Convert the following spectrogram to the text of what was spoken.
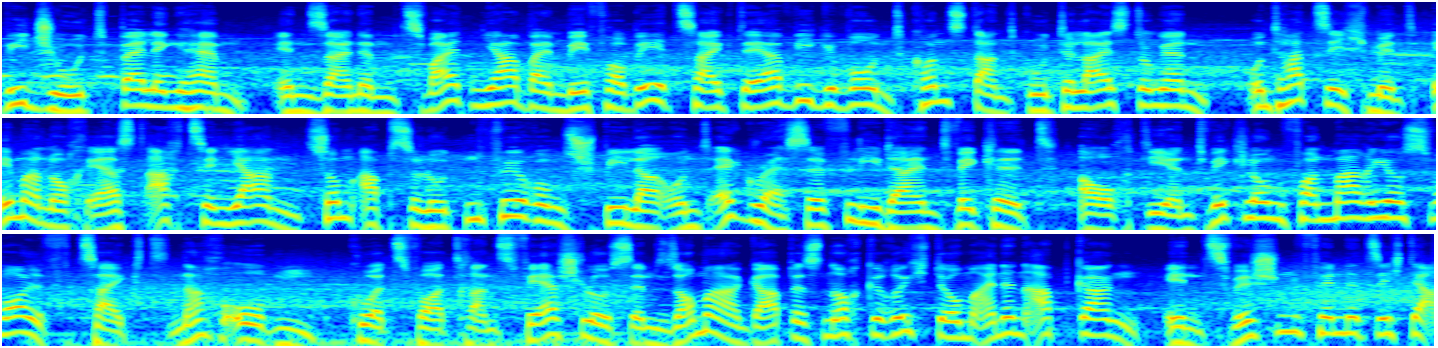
wie Jude Bellingham. In seinem zweiten Jahr beim BVB zeigte er wie gewohnt konstant gute Leistungen und hat sich mit immer noch erst 18 Jahren zum absoluten Führungsspieler und Aggressive Leader entwickelt. Auch die Entwicklung von Marius Wolf zeigt nach oben. Kurz vor Transferschluss im Sommer gab es noch Gerüchte um einen Abgang. Inzwischen findet sich der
